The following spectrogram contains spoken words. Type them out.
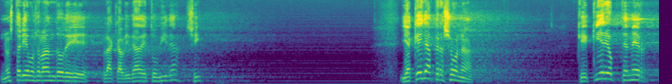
no estaríamos hablando de la calidad de tu vida, sí. Y aquella persona que quiere obtener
